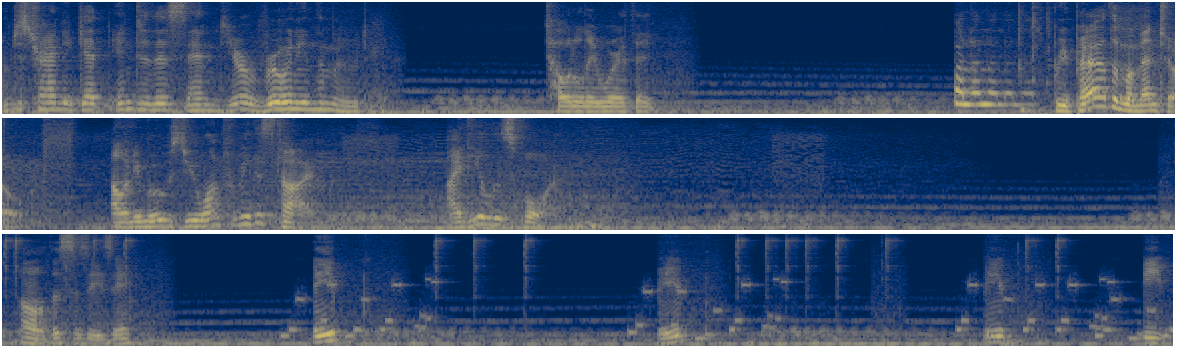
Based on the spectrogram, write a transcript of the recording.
I'm just trying to get into this and you're ruining the mood. Totally worth it. Prepare the memento. How many moves do you want from me this time? Ideal is four. Oh, this is easy. Beep. Beep. Beep. Beep.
